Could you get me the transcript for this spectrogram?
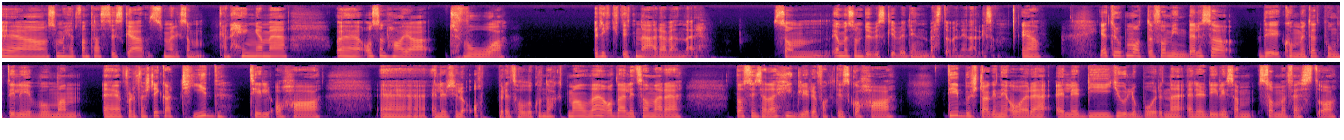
eh, som är helt fantastiska, som jag liksom kan hänga med. Eh, och sen har jag två riktigt nära vänner. Som, ja, men som du beskriver, din bästa väninna. Liksom. Ja. Jeg tror på en måte for min del så det kommer til et punkt i livet hvor man eh, for det første ikke har tid til å ha eh, Eller til å opprettholde kontakt med alle. Og det er litt sånn derre Da syns jeg det er hyggeligere faktisk å ha de bursdagene i året, eller de julebordene, eller de liksom sommerfest, og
